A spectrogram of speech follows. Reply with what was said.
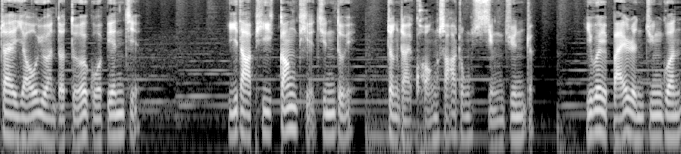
在遥远的德国边界，一大批钢铁军队正在狂沙中行军着。一位白人军官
